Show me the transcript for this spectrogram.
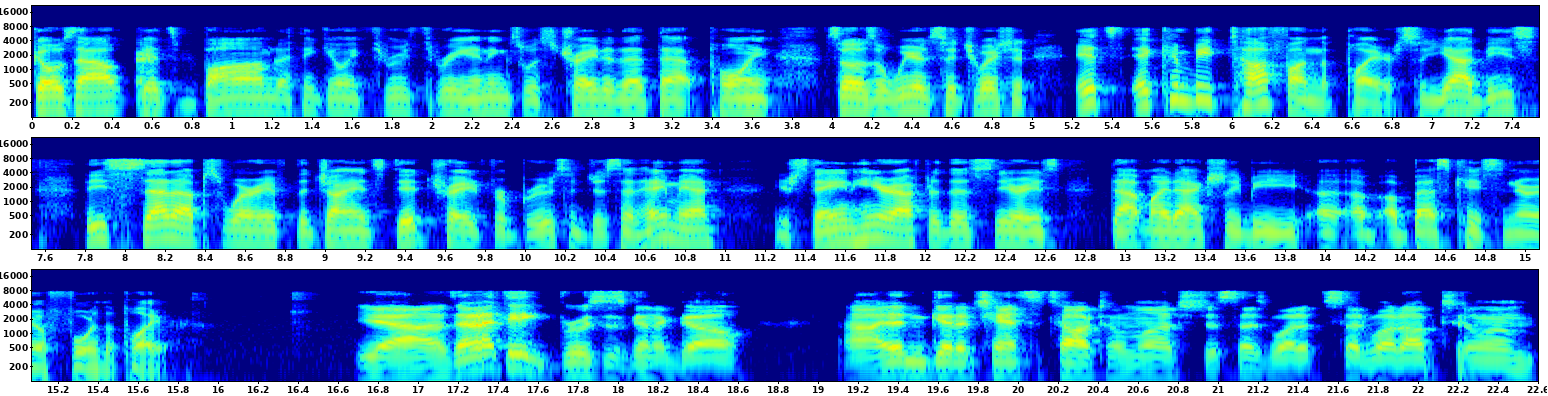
Goes out, gets bombed. I think he only threw three innings, was traded at that point. So it was a weird situation. It's it can be tough on the players. So yeah, these these setups where if the Giants did trade for Bruce and just said, Hey man, you're staying here after this series, that might actually be a, a best case scenario for the player. Yeah, then I think Bruce is gonna go. Uh, I didn't get a chance to talk to him much. Just says what said what up to him.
